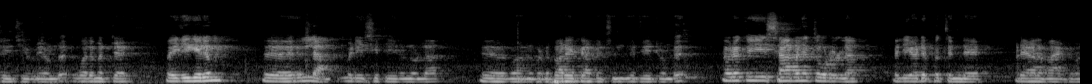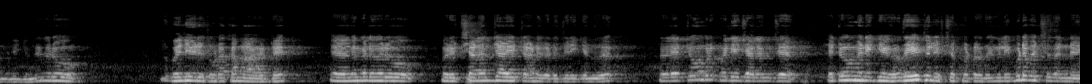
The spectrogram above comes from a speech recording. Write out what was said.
ചേച്ചി ഇവിടെയുണ്ട് അതുപോലെ മറ്റ് വൈദികരും എല്ലാം മെഡി സിറ്റിയിൽ നിന്നുള്ള ബന്ധപ്പെട്ട ബഹുമാനപ്പെട്ട എത്തിയിട്ടുണ്ട്. അവരൊക്കെ ഈ സ്ഥാപനത്തോടുള്ള വലിയ അടുപ്പത്തിന്റെ അടയാളമായിട്ട് വന്നിരിക്കുന്നു. ഇതൊരു വലിയൊരു തുടക്കമാകട്ടെ. നിങ്ങളിതൊരു ഒരു ചലഞ്ചായിട്ടാണ് എടുത്തിരിക്കുന്നത്. അതിൽ ഏറ്റവും വലിയ ചലഞ്ച് ഏറ്റവും എനിക്ക് ഹൃദയത്തിൽ ഇഷ്ടപ്പെട്ടത് നിങ്ങൾ ഇവിടെ വെച്ച് തന്നെ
